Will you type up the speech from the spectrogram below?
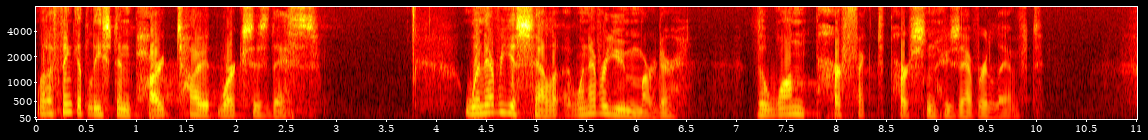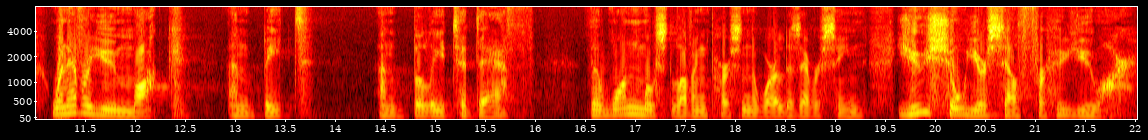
Well, I think at least in part how it works is this. Whenever you sell, whenever you murder the one perfect person who's ever lived, whenever you mock and beat and bullied to death, the one most loving person the world has ever seen, you show yourself for who you are.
